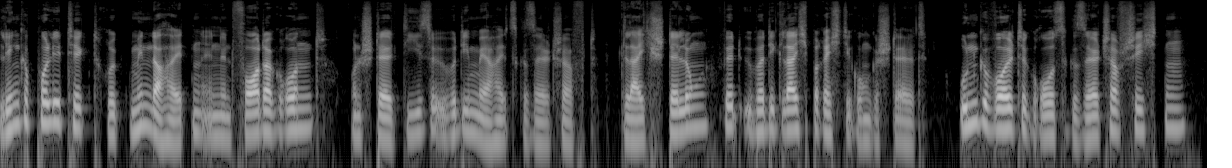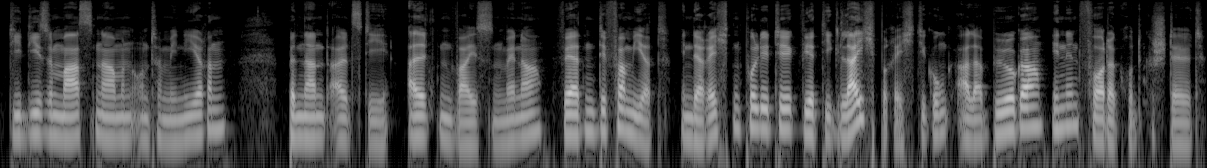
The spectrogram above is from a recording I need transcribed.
Linke Politik rückt Minderheiten in den Vordergrund und stellt diese über die Mehrheitsgesellschaft. Gleichstellung wird über die Gleichberechtigung gestellt. Ungewollte große Gesellschaftsschichten, die diese Maßnahmen unterminieren, benannt als die alten weißen Männer, werden diffamiert. In der rechten Politik wird die Gleichberechtigung aller Bürger in den Vordergrund gestellt.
